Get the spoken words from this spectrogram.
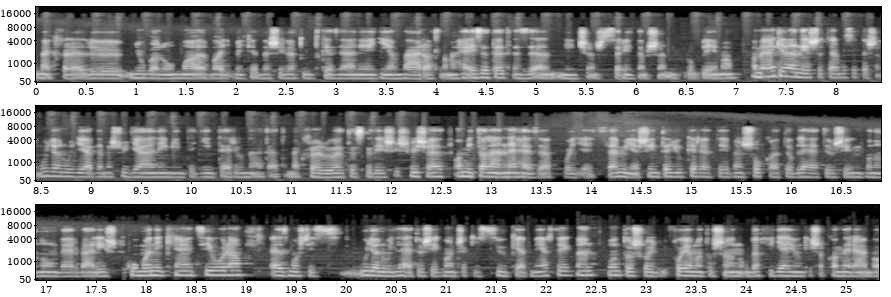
megfelelő nyugalommal vagy, vagy kedvességgel tud kezelni egy ilyen váratlan a helyzetet, ezzel nincsen szerintem semmi probléma. A megjelenése természetesen ugyanúgy érdemes ügyelni, mint egy interjúnál, tehát a megfelelő öltözködés is viselt, ami talán nehezebb, hogy egy személyes interjú keretében sokkal több lehetőségünk van a nonverbális kommunikációra. Ez most is ugyanúgy lehetőség van, csak is szűkebb mértékben. Fontos, hogy folyamatosan odafigyeljünk és a kamerába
